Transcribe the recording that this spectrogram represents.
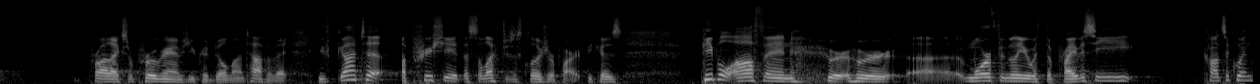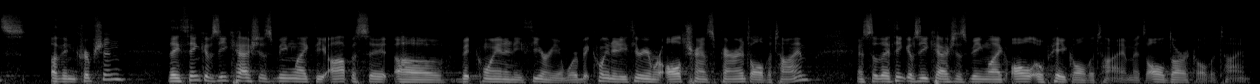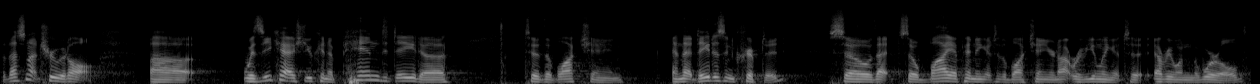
products or programs you could build on top of it, you've got to appreciate the selective disclosure part because people often who are, who are uh, more familiar with the privacy consequence of encryption, they think of Zcash as being like the opposite of Bitcoin and Ethereum, where Bitcoin and Ethereum are all transparent all the time. And so they think of Zcash as being like all opaque all the time. It's all dark all the time. But that's not true at all. uh, with Zcash, you can append data to the blockchain, and that data is encrypted. So that so by appending it to the blockchain, you're not revealing it to everyone in the world.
